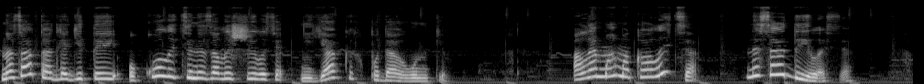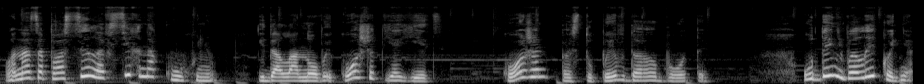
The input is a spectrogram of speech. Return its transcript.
На завтра для дітей околиці не залишилося ніяких подарунків. Але мама кролиця не сердилася. Вона запросила всіх на кухню і дала новий кошик яєць. Кожен приступив до роботи. У день Великодня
